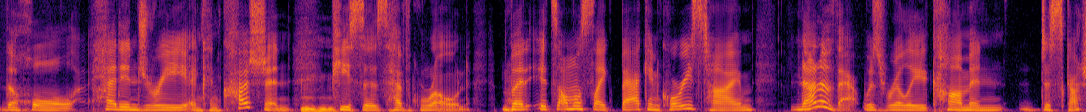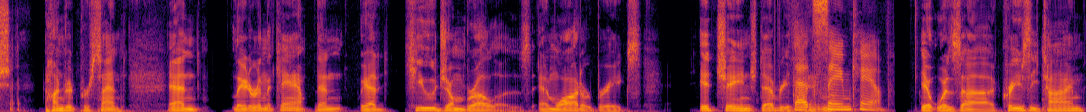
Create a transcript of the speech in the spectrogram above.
the whole head injury and concussion mm-hmm. pieces have grown. But it's almost like back in Korey's time, none of that was really common discussion. 100%. And later in the camp, then we had huge umbrellas and water breaks it changed everything. That same camp. It was a crazy time,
